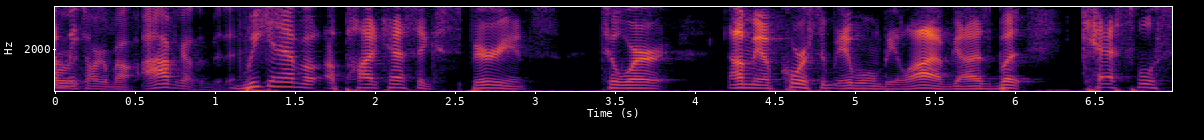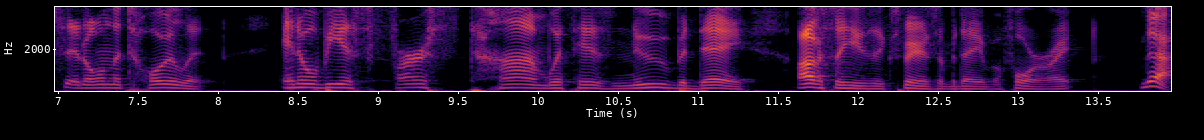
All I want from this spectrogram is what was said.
I mean- talk about I've got the bidet. we can have a, a podcast experience to where, I mean, of course it, it won't be live, guys, but Kess will sit on the toilet, and it will be his first time with his new bidet. Obviously, he's experienced a bidet before, right? yeah,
